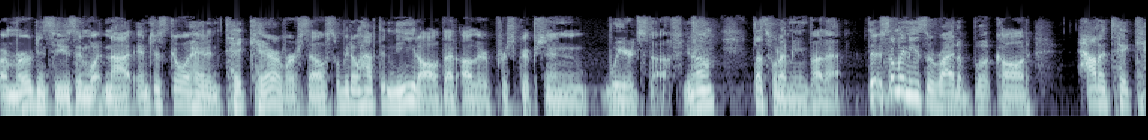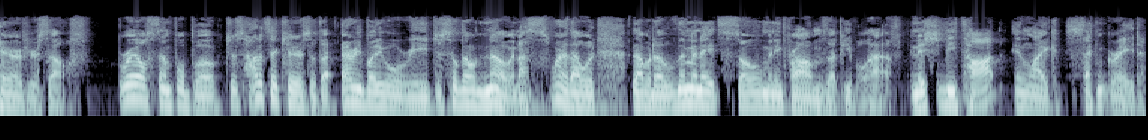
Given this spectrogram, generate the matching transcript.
emergencies and whatnot and just go ahead and take care of ourselves so we don't have to need all that other prescription weird stuff, you know? That's what I mean by that. There, somebody needs to write a book called How to Take Care of Yourself. Real simple book, just how to take care of yourself that everybody will read, just so they'll know. And I swear that would that would eliminate so many problems that people have. And it should be taught in like second grade.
